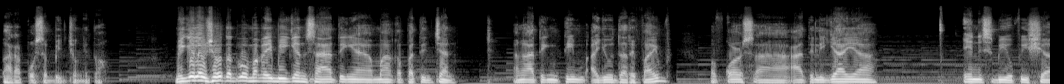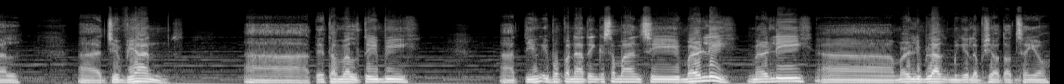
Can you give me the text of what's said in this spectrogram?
para po sa video ito. Miguel love shoutout po mga kaibigan sa ating uh, mga kapatid dyan. Ang ating team Ayuda Revive. Of course, uh, Ate Ligaya, NSB Official, uh, Jevian, uh, Teta Mel TV, at yung iba pa natin kasamaan si Merly. Merly, uh, Merly Vlog, Miguel love shoutout sa iyo.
